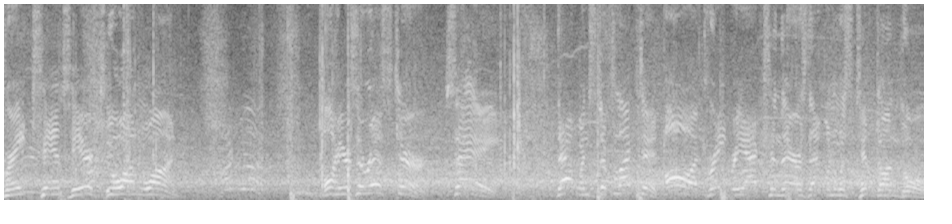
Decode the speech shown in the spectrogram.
Great chance here, two on one. Oh, here's a wrister. Save. That one's deflected. Oh, a great reaction there as that one was tipped on goal.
